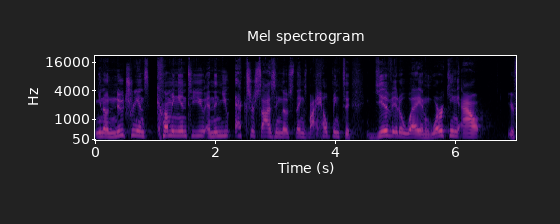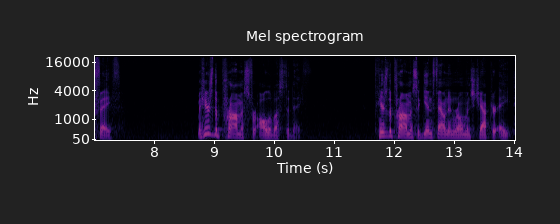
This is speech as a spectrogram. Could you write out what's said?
you know, nutrients coming into you, and then you exercising those things by helping to give it away and working out your faith. But here's the promise for all of us today. Here's the promise, again found in Romans chapter 8.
